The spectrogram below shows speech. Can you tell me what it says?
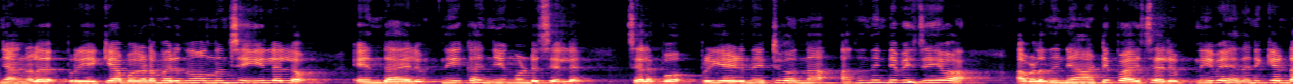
ഞങ്ങൾ പ്രിയയ്ക്ക് അപകടം വരുന്ന ഒന്നും ചെയ്യില്ലല്ലോ. എന്തായാലും നീ കഞ്ഞിയും കൊണ്ട് ചെല്ല്. ചിലപ്പോൾ പ്രിയ എഴുന്നേറ്റ് വന്നാൽ അത് നിന്റെ വിജയമാ അവൾ നിന്നെ ആട്ടിപ്പായിച്ചാലും നീ വേദനിക്കണ്ട.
